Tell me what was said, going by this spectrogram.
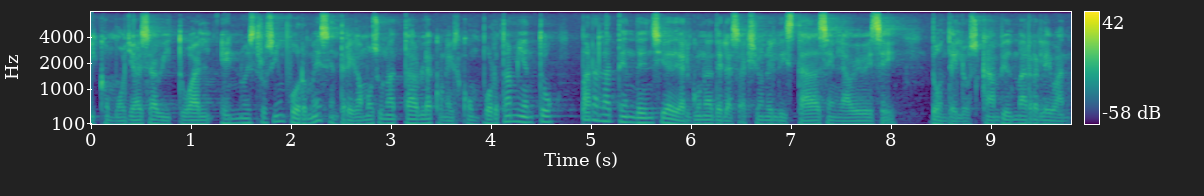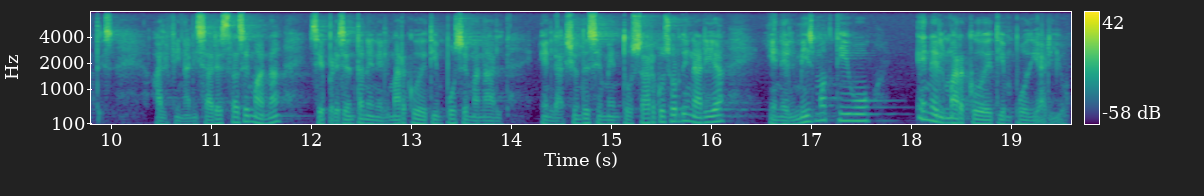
Y como ya es habitual en nuestros informes, entregamos una tabla con el comportamiento para la tendencia de algunas de las acciones listadas en la BBC, donde los cambios más relevantes al finalizar esta semana se presentan en el marco de tiempo semanal, en la acción de cementos Argos ordinaria y en el mismo activo en el marco de tiempo diario.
